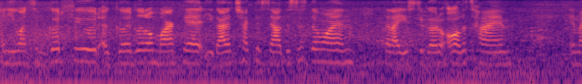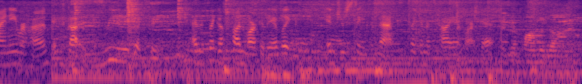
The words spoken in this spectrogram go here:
and you want some good food, a good little market, you gotta check this out. This is the one that I used to go to all the time in my neighborhood. It's got really good food and it's like a fun market. They have like interesting snacks. It's like an Italian market. Chicken parmesan,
